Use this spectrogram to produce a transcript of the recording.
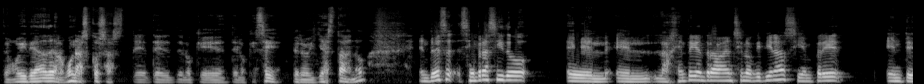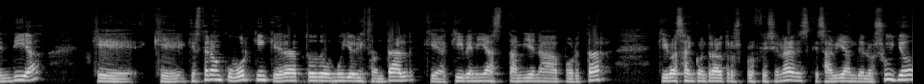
tengo idea de algunas cosas de, lo, que, de lo que sé, pero ya está, ¿no? Entonces, siempre ha sido la gente que entraba en Sin Oficina siempre entendía que, que, esto era un coworking, que era todo muy horizontal, que aquí venías también a aportar, que ibas a encontrar otros profesionales que sabían de lo suyo,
